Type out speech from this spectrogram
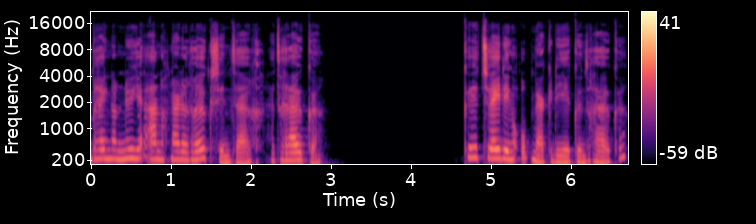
Breng dan nu je aandacht naar de reukzintuig, het ruiken. Kun je twee dingen opmerken die je kunt ruiken?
